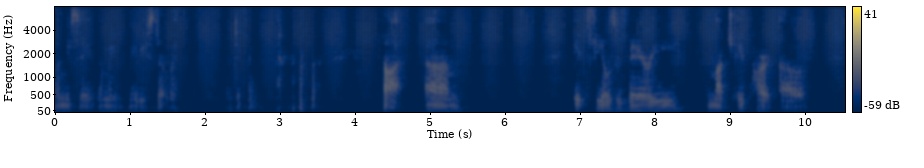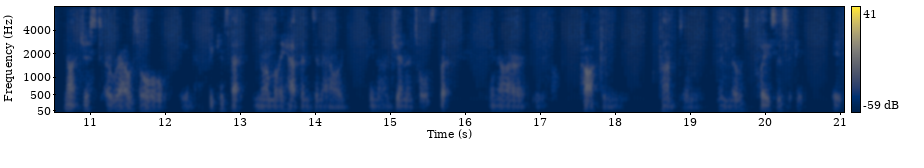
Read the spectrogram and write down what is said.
let me say, let me maybe start with a different thought. Um, it feels very much a part of not just arousal, you know, because that normally happens in our in our genitals, but in our you know cock and cunt and in those places, it it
